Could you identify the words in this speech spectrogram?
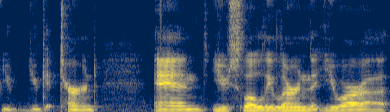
you you get turned, and you slowly learn that you are a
